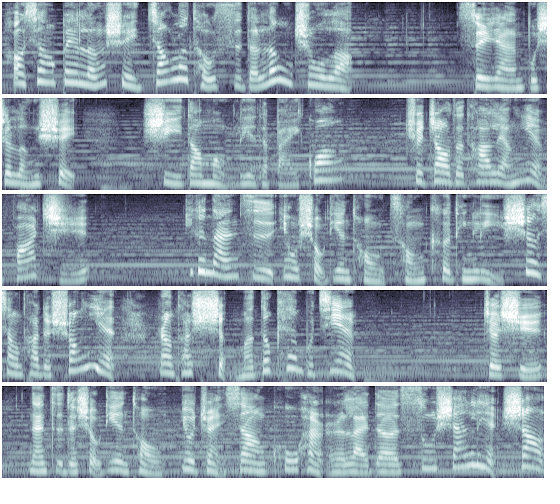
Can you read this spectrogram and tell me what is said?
好像被冷水浇了头似的，愣住了。虽然不是冷水，是一道猛烈的白光。却照得他两眼发直。一个男子用手电筒从客厅里射向他的双眼，让他什么都看不见。这时，男子的手电筒又转向哭喊而来的苏珊脸上，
